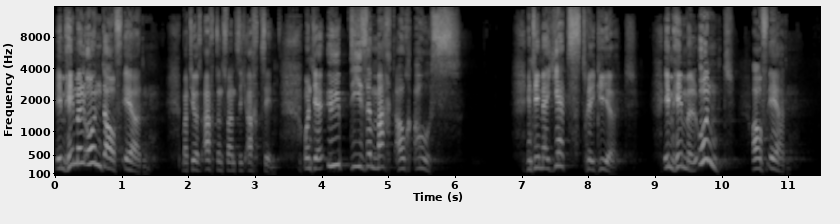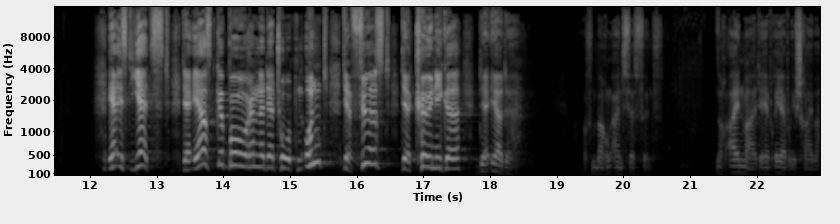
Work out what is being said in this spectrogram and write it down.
im Himmel und auf Erden. Matthäus 28, 18. Und er übt diese Macht auch aus, indem er jetzt regiert im Himmel und auf Erden. Er ist jetzt der Erstgeborene der Toten und der Fürst der Könige der Erde. Offenbarung 1, Vers 5. Noch einmal der Hebräerbriefschreiber.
